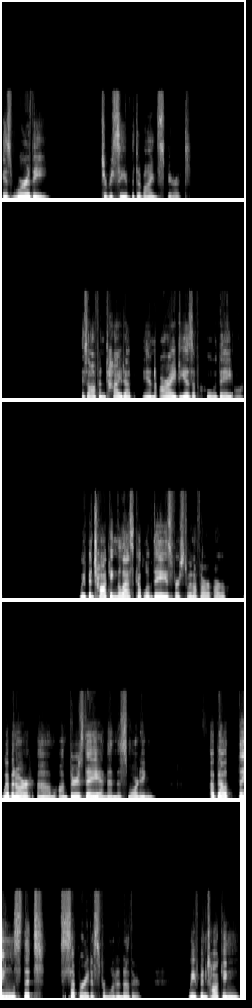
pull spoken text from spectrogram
is worthy to receive the divine spirit is often tied up in our ideas of who they are. We've been talking the last couple of days, first with our, our webinar um, on Thursday, and then this morning about things that separate us from one another. We've been talking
